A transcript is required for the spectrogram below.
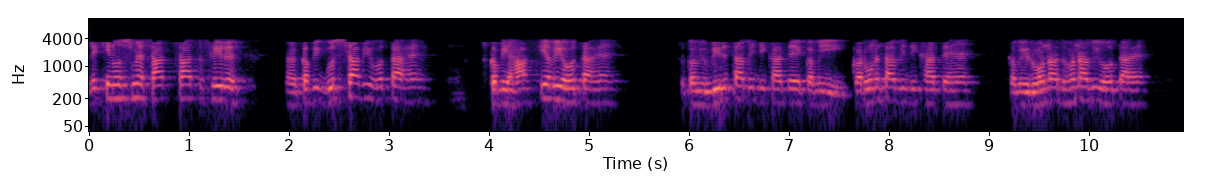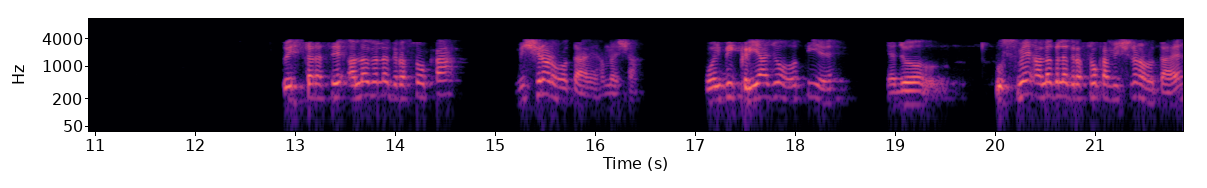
लेकिन उसमें साथ साथ फिर कभी गुस्सा भी होता है, कभी हास्य भी होता है तो कभी वीरता भी दिखाते हैं, कभी करुणता भी दिखाते हैं, कभी रोना धोना भी होता है। तो इस तरह से अलग अलग रसों का मिश्रण होता है हमेशा। कोई भी क्रिया जो होती है, या जो उसमें अलग अलग रसों का मिश्रण होता है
